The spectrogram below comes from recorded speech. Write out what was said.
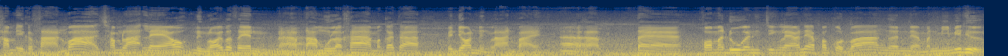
ทำเอกสารว่าชำระแล้ว 100%นะครับตามมูลค่ามันก็จะเป็นยอด 1 ล้านไปนะครับ แต่พอมาดูกันจริงๆแล้วเนี่ยปรากฏว่าเงินเนี่ยมันมีไม่ถึง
